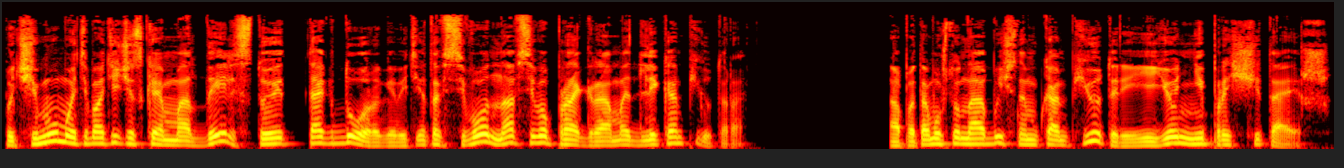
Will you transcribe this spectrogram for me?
Почему математическая модель стоит так дорого, ведь это всего-навсего программа для компьютера? А потому что на обычном компьютере ее не просчитаешь.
